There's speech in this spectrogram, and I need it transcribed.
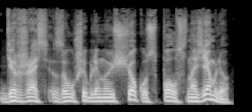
держась за ушибленную щеку, сполз на землю,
